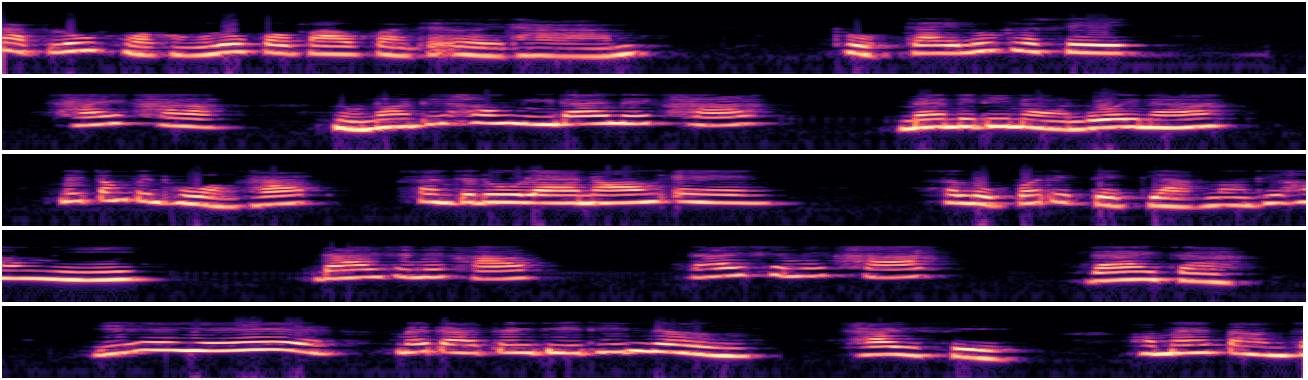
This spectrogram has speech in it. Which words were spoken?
กับลูบหัวของลูกเบาๆก่อนจะเอ่ยถาม ถูกใจลูกละสิ ใช่ค่ะ หนูนอนที่ห้องนี้ได้ไหมคะ แม่ไม่ได้นอนด้วยนะ ไม่ต้องเป็นห่วงครับ ซันจะดูแลน้องเอง สรุปว่าเด็กๆอยากนอนที่ห้องนี้ ได้ใช่ไหมครับ ได้ใช่ไหมคะ ได้จ้ะ เย่เย่แม่ดาใจดีที่หนึ่ง ใช่สิ เพราะแม่ตามใจ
